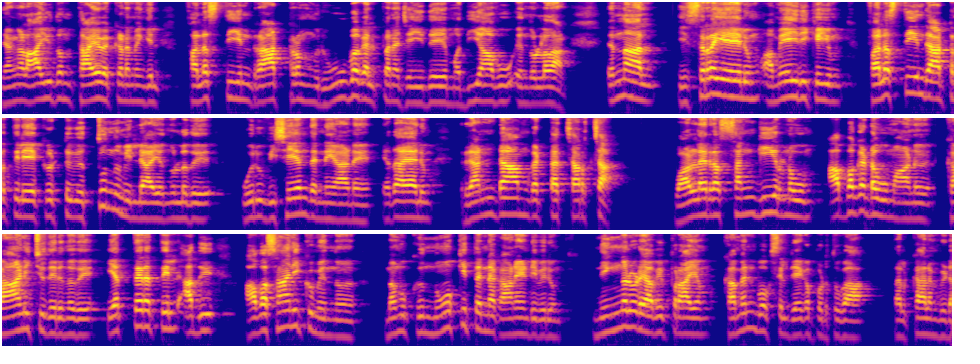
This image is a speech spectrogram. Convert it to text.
ഞങ്ങൾ ആയുധം താഴെ വെക്കണമെങ്കിൽ ഫലസ്തീൻ രാഷ്ട്രം രൂപകൽപ്പന ചെയ്തേ മതിയാവൂ എന്നുള്ളതാണ്. എന്നാൽ ഇസ്രയേലും അമേരിക്കയും ഫലസ്തീൻ രാഷ്ട്രത്തിലേക്ക് ഇട്ട് എത്തുന്നുമില്ല എന്നുള്ളത് ഒരു വിഷയം തന്നെയാണ്. ഏതായാലും രണ്ടാം ഘട്ട ചർച്ച വളരെ സങ്കീർണവും അപകടവുമാണ് കാണിച്ചു തരുന്നത്. എത്തരത്തിൽ അത് അവസാനിക്കുമെന്ന് നമുക്ക് നോക്കി തന്നെ കാണേണ്ടി വരും. നിങ്ങളുടെ അഭിപ്രായം കമന്റ് ബോക്സിൽ രേഖപ്പെടുത്തുക. തൽക്കാലം വിട.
